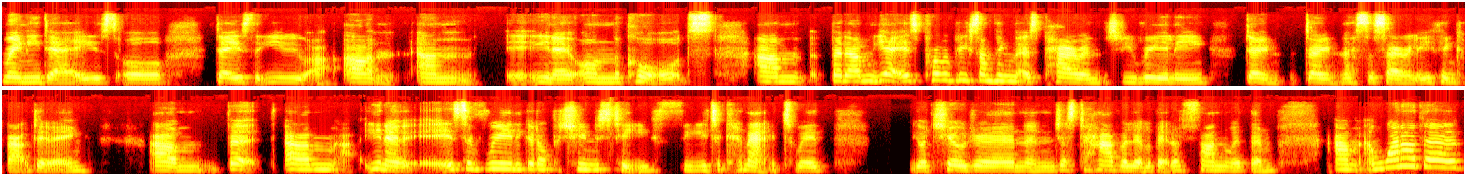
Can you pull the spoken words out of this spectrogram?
rainy days or days that you aren't um you know on the courts. Um but um yeah it's probably something that as parents you really don't don't necessarily think about doing. Um but um you know it's a really good opportunity for you to connect with your children and just to have a little bit of fun with them. Um and one other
